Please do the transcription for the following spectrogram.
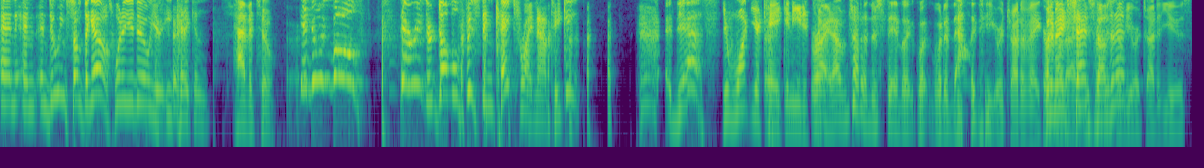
and, and, and doing something else. What do you do? You eat cake and Have it too. they're doing both. They're they're double fisting cakes right now, Tiki. Yes. You want your cake and eat it too. Right. I'm trying to understand like what, what analogy you were trying to make. or But it makes sense, doesn't it? You were trying to use.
